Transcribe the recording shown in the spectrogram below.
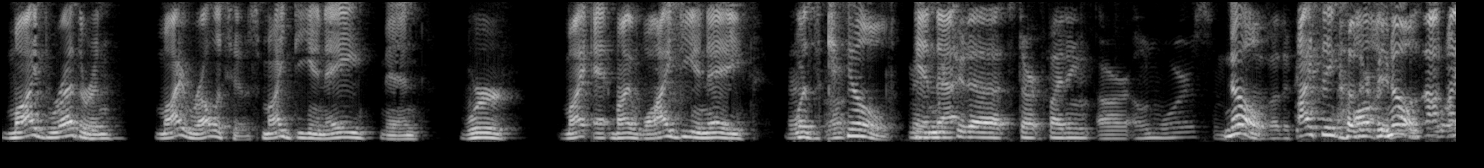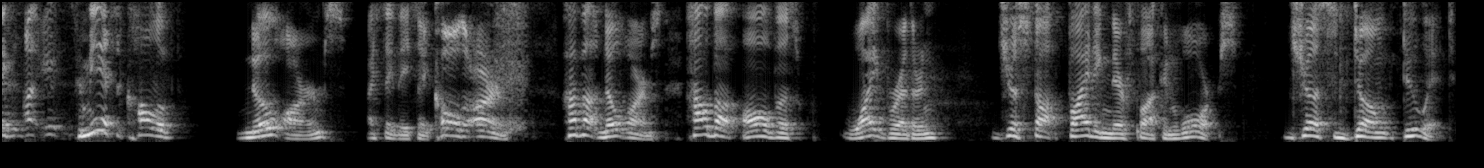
My brethren, my relatives, my DNA men were my my Y DNA was Well, killed Maybe in we that. should uh, start fighting our own wars. No, other people. I think other all, no. I, I. I, to me, it's a call of no arms. I say they say call to arms. How about no arms? How about all of us white brethren just stop fighting their fucking wars? Just don't do it.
